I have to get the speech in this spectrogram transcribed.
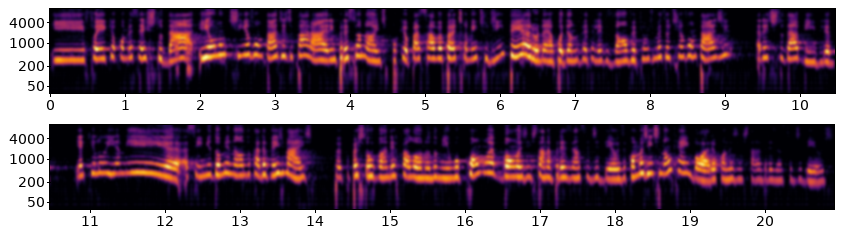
E foi aí que eu comecei a estudar e eu não tinha vontade de parar, era impressionante, porque eu passava praticamente o dia inteiro, né, podendo ver televisão, ver filmes, mas eu tinha vontade era de estudar a Bíblia. E aquilo ia me, assim, me dominando cada vez mais. Foi o que o pastor Vander falou no domingo, como é bom a gente estar na presença de Deus e como a gente não quer ir embora quando a gente está na presença de Deus.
